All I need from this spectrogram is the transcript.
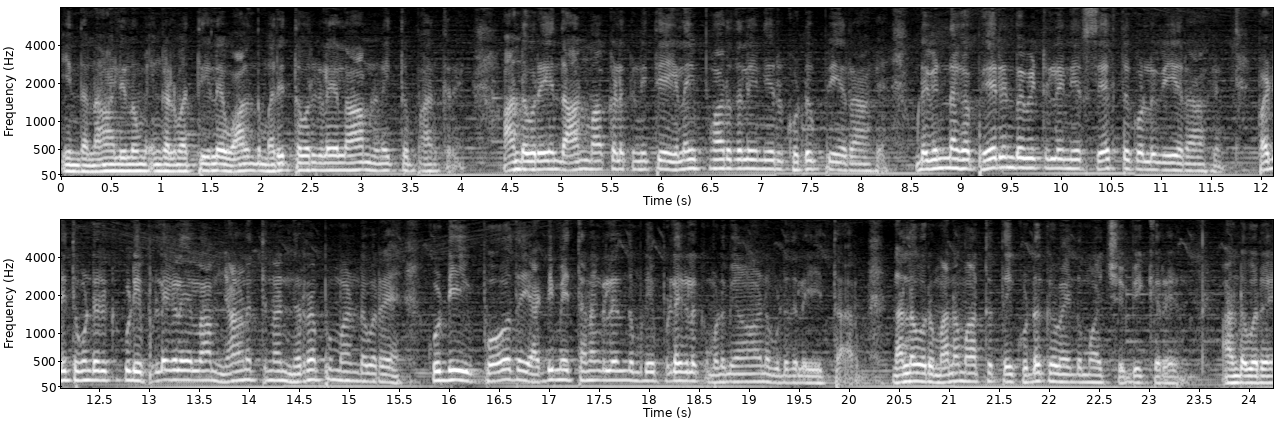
இந்த நாளிலும் எங்கள் மத்தியிலே வாழ்ந்து மறித்தவர்களையெல்லாம் நினைத்து பார்க்கிறேன். ஆண்டவரே இந்த ஆன்மாக்களுக்கு நித்திய இலைப்பாறுதலை நீர் கொடுப்பீராக. உடைய விண்ணக பேரின்ப வீட்டிலே நீர் சேர்த்து கொள்ளுவீராக. படித்து கொண்டிருக்கக்கூடிய பிள்ளைகளையெல்லாம் ஞானத்தினால் நிரப்பும் ஆண்டவரே. குடி போதை அடிமைத்தனங்களிலிருந்து உடைய பிள்ளைகளுக்கு முழுமையான விடுதலையை தாரும். நல்ல ஒரு மனமாற்றத்தை கொடுக்க வேண்டுமா செபிக்கிறேன். ஆண்டவரே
